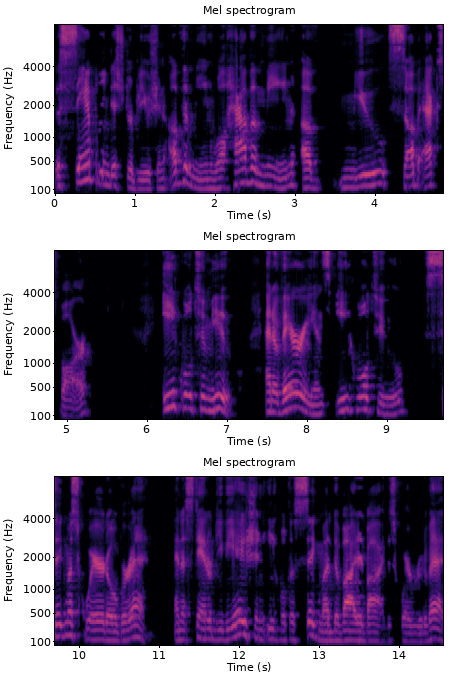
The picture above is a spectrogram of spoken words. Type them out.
the sampling distribution of the mean will have a mean of mu sub x bar equal to mu, and a variance equal to sigma squared over n, and a standard deviation equal to sigma divided by the square root of n.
